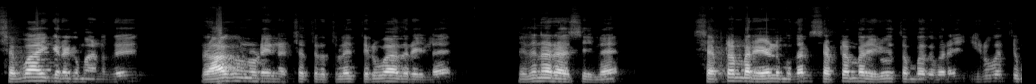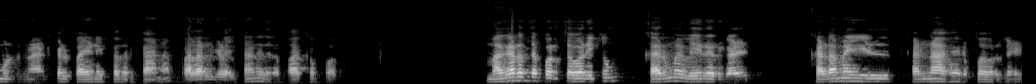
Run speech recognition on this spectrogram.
செவ்வாய் கிரகமானது ராகுனுடைய நட்சத்திரத்தில் திருவாதிரையில் மிதன ராசியில் செப்டம்பர் ஏழு முதல் செப்டம்பர் இருபத்தொன்பது வரை இருபத்தி மூன்று நாட்கள் பயணிப்பதற்கான பலன்களைத்தான் இதில் பார்க்க போகிறோம் மகரத்தை பொறுத்த வரைக்கும் கர்ம வீரர்கள் கடமையில் கண்ணாக இருப்பவர்கள்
